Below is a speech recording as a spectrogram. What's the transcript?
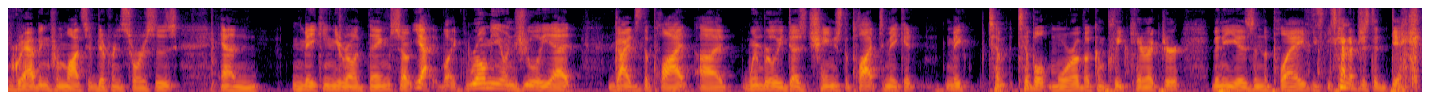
grabbing from lots of different sources and making your own thing. So yeah, like Romeo and Juliet guides the plot. Uh, Wimberly does change the plot to make it make Tybalt more of a complete character than he is in the play. He's, he's kind of just a dick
